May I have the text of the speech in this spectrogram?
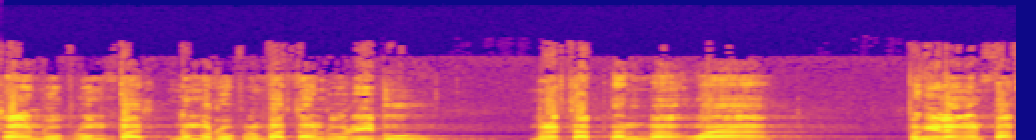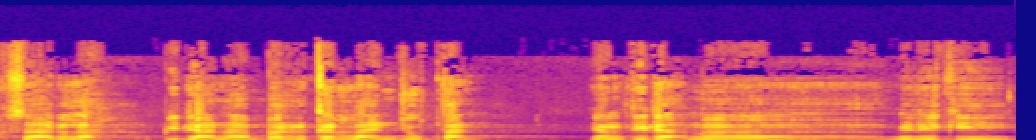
tahun 24 nomor 24 tahun 2000 menetapkan bahwa penghilangan paksa adalah pidana berkelanjutan yang tidak memiliki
